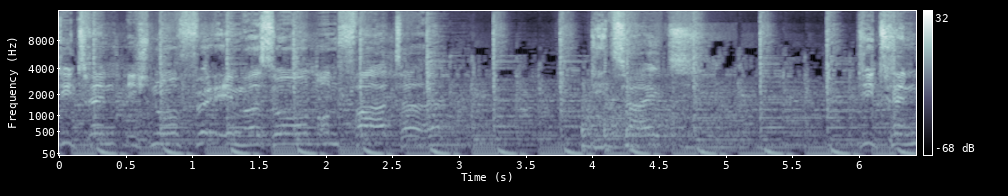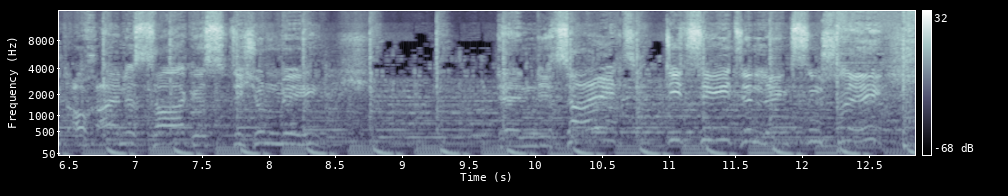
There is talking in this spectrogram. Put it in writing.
die trennt nicht nur für immer Sohn und Vater, die Zeit, die trennt auch eines Tages dich und mich. Denn die Zeit, die zieht den längsten Strich.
